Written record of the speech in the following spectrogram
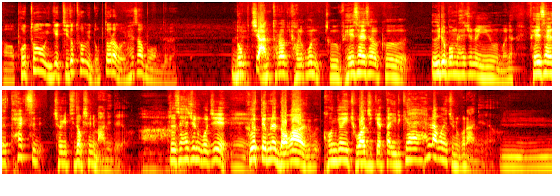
어, 보통 이게 디덕터블이 높더라고요. 회사 보험들은. 높지 않더라도 결국은 그 회사에서 그 의료보험을 해주는 이유는 뭐냐? 회사에서 텍스 저기 디덕션이 많이 돼요. 아. 그래서 해주는 거지. 예. 그것 때문에 너가 건강이 좋아지겠다 이렇게 하려고 해주는 건 아니에요. 음.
